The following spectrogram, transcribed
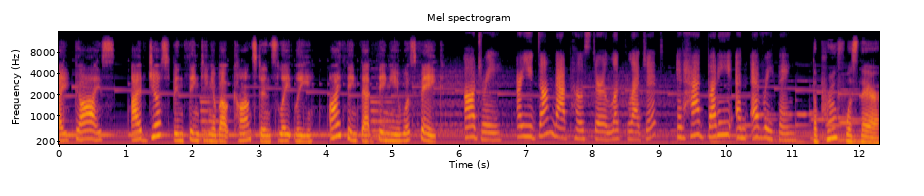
Hi, guys. I've just been thinking about Constance lately. I think that thingy was fake. Audrey, are you dumb that poster looked legit? It had Buddy and everything. The proof was there.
